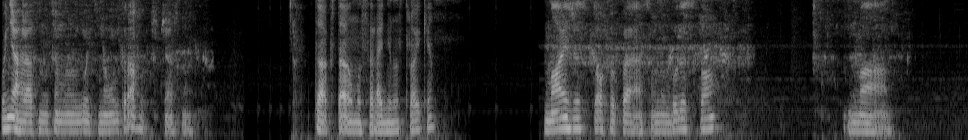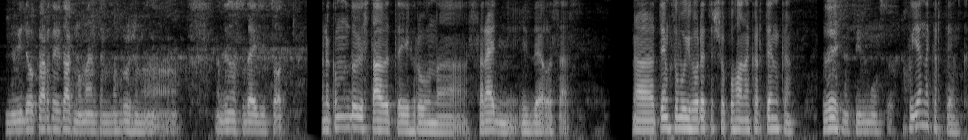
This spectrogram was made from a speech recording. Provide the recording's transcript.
хуйня грати на цьому ноутбуці на ультрах, якщо чесно. Так, ставимо середні настройки. Майже 100 FPS, воно буде 100. На. Ну, відеокарта і так моментами нагружена на, на 99%. Рекомендую ставити ігру на середній із DLSS. Е, тим, хто буде говорити, що погана картинка. Дивись на цей мусор. Охуєнна картинка.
